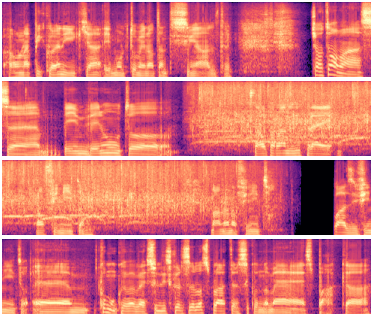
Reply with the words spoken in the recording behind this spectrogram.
a una piccola nicchia e molto meno a tantissimi altri ciao Thomas benvenuto. Stavo parlando di Prey ho finito. No non ho finito. Quasi finito. Ehm, comunque vabbè sul discorso dello splatter secondo me spacca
